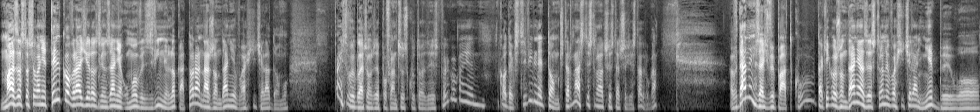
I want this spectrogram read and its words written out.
ma zastosowanie tylko w razie rozwiązania umowy z winy lokatora na żądanie właściciela domu. Państwo wybaczą, że po francusku to jest kodeks cywilny, tom 14, strona 332. W danym zaś wypadku takiego żądania ze strony właściciela nie było.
